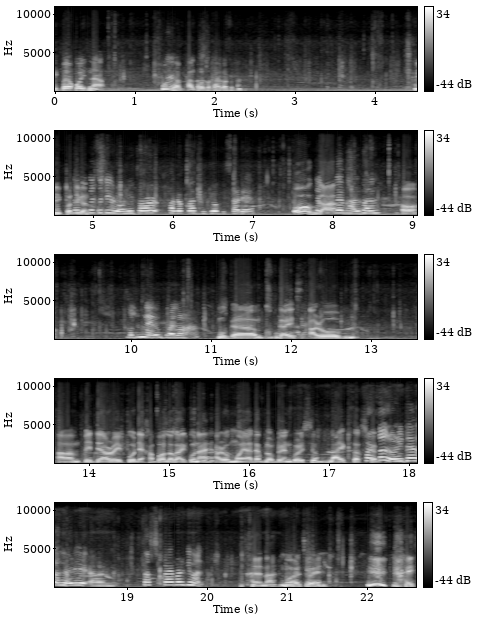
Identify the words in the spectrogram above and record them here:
ইফালে কৈ দিনা। মই ভালো ভালো কথা কথা যদি ৰণিতৰ ফালৰ পৰা ভিডিঅ' বিচাৰে অ' গা ভালো ভালো। অঁ। মোক গাইজ আৰু এতিয়া আৰু একো দেখাব লগা একো নাই আৰু মই ইয়াতে ব্লগটো এণ্ড কৰিছোঁ। লাইক ছাবস্ক্ৰাইব হেৰি ছাবস্ক্ৰাইবাৰ কিমান? নাই মই জইন গাইজ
